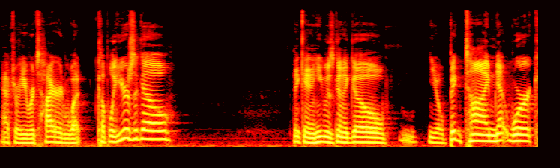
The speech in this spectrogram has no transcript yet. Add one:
after he retired, what, a couple years ago, thinking he was going to go, you know, big time network,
